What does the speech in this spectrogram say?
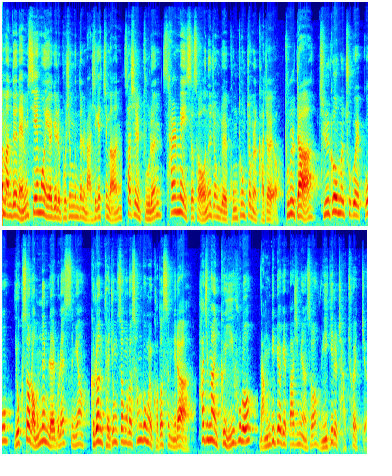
만든 MCMO 이야기를 보신 분들은 아시겠지만 사실 둘은 삶에 있어서 어느 정도의 공통점을 가져요. 둘 다 즐거움을 추구했고 욕설 없는 랩을 했으며 그런 대중성으로 성공을 거뒀습니다. 하지만 그 이후로 낭비벽에 빠지면서 위기를 자초했죠.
